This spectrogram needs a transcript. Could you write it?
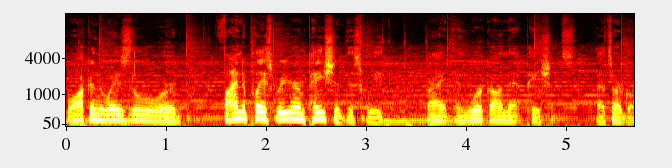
walk in the ways of the Lord. Find a place where you're impatient this week, right? And work on that patience. That's our goal.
